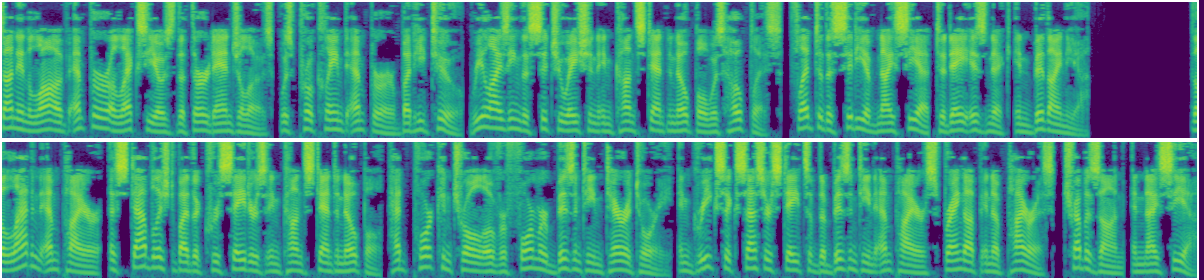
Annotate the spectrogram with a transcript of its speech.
son-in-law of Emperor Alexios III Angelos, was proclaimed emperor but he too, realizing the situation in Constantinople was hopeless, fled to the city of Nicaea today in Bithynia. The Latin Empire, established by the Crusaders in Constantinople, had poor control over former Byzantine territory, and Greek successor states of the Byzantine Empire sprang up in Epirus, Trebizond, and Nicaea.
